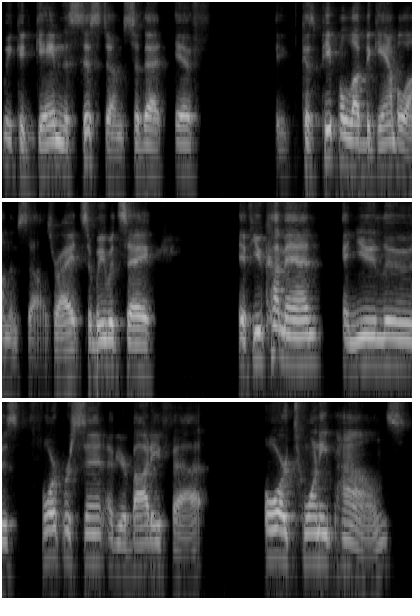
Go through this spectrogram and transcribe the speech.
we could game the system so that if, because people love to gamble on themselves, right? So we would say, if you come in and you lose 4% of your body fat or 20 pounds,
